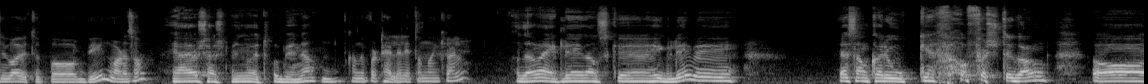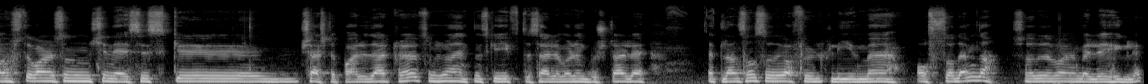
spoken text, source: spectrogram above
du var ute på byen, var det sånn? Jeg og kjæresten min var ute på byen, ja. Kan du fortelle litt om den kvelden? Ja, det var egentlig ganske hyggelig. Vi, jeg sang karaoke for første gang. Og det var en sånn kinesisk uh, kjærestepar der, tror jeg, som enten skulle gifte seg, eller var det en bursdag, eller et eller annet sånt. Så det var fullt liv med oss og dem, da. Så det var veldig hyggelig.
